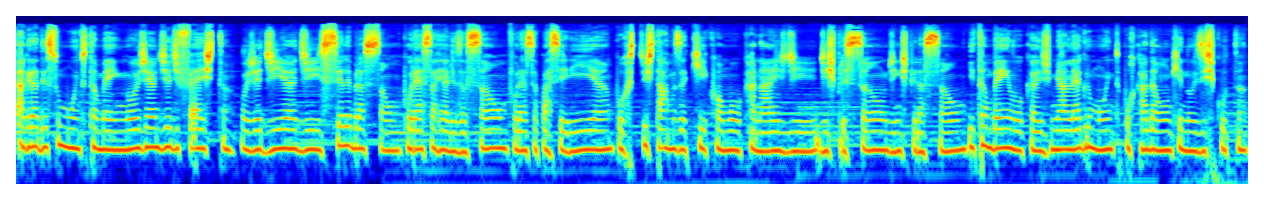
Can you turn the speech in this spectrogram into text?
agradeço muito também. Hoje é um dia de festa, hoje é dia de celebração por essa realização, por essa parceria, por estarmos aqui como canais de, de expressão, de inspiração. E também, Lucas, me alegro muito por cada um que nos escuta.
